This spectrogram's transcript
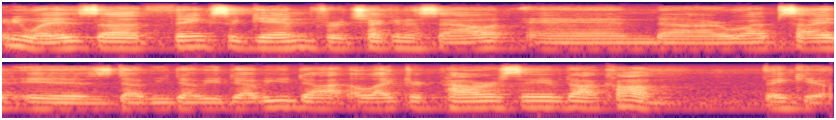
anyways, uh, thanks again for checking us out, and uh, our website is www.electricpowersave.com. Thank you.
